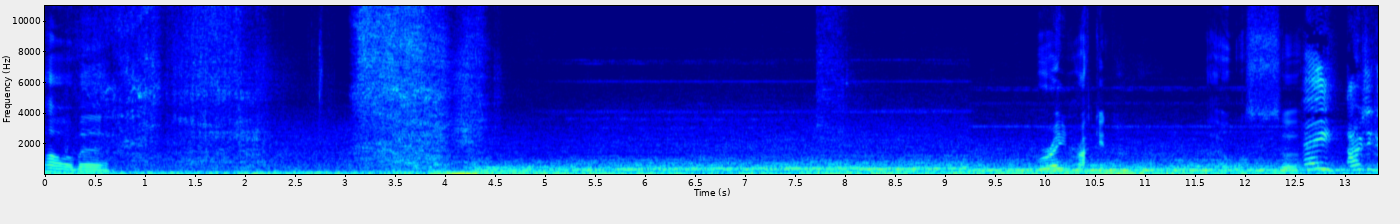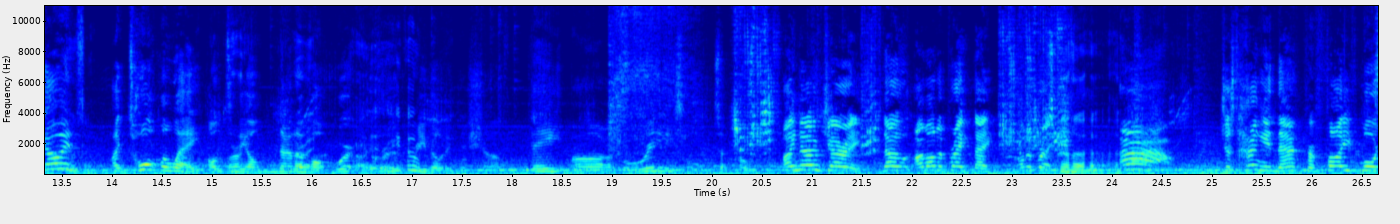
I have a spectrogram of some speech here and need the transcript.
Oh man. Brain racking. Uh, Hey, how's it going? I talked my way onto Alright. the old nanobot Alright. work Oh, crew you rebuilding this shaft. They are really small. So, oh. I know, Jerry. No, I'm on a break, mate. On a break. Ow! Just hang in there for five more.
